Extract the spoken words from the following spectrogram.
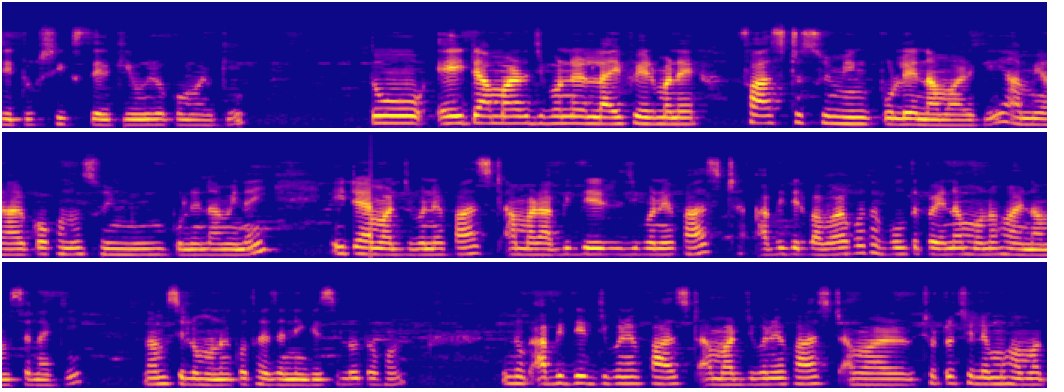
যেটুকু শিখছে আর কি ওই রকম আর কি। তো এইটা আমার জীবনের লাইফের মানে ফার্স্ট সুইমিং পুলে নামা আর কি। আমি আর কখনো সুইমিং পুলে নামি নাই। এইটা আমার জীবনে ফার্স্ট আমার আবিদের জীবনে ফার্স্ট আবিদের বাবার কথা বলতে পারি না, মনে হয় নামছে নাকি? নামছিল মনে কোথায় জানিয়ে গেছিল তখন। কিন্তু আবিদের জীবনে ফার্স্ট আমার জীবনে ফার্স্ট আমার ছোট ছেলে মোহাম্মদ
